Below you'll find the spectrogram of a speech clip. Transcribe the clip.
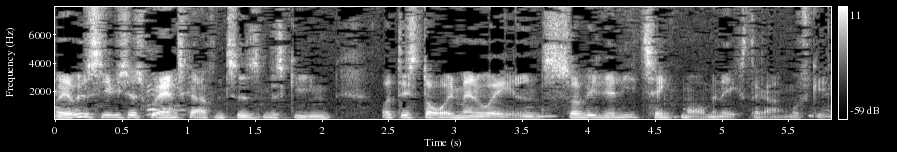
Og jeg vil sige, hvis jeg skulle anskaffe en tidsmaskine, og det står i manualen, så vil jeg lige tænke mig om en ekstra gang måske.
